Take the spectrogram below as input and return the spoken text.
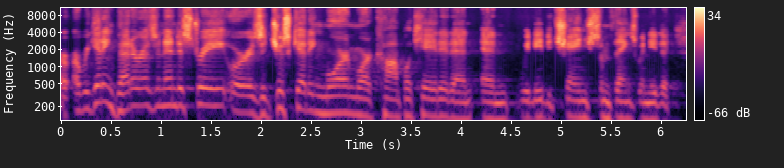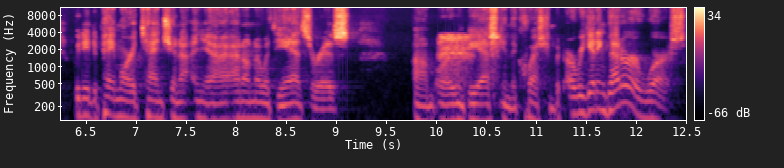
Are, are, we getting better as an industry, or is it just getting more and more complicated? And and we need to change some things. We need to we need to pay more attention. I, I don't know what the answer is, um, or I wouldn't be asking the question. But are we getting better or worse?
